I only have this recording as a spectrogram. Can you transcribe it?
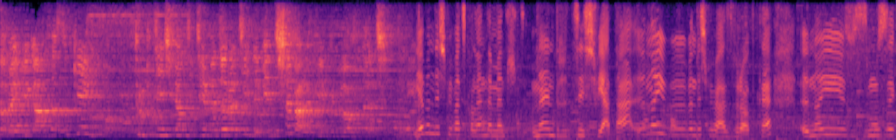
wczoraj biegałam za sukienką. Drugi dzień świąt idziemy do rodziny, więc trzeba lepiej wyglądać. Ja będę śpiewać kolędę mędrcy, mędrcy świata, no i y, będę śpiewała zwrotkę. Y, No i z muzyk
